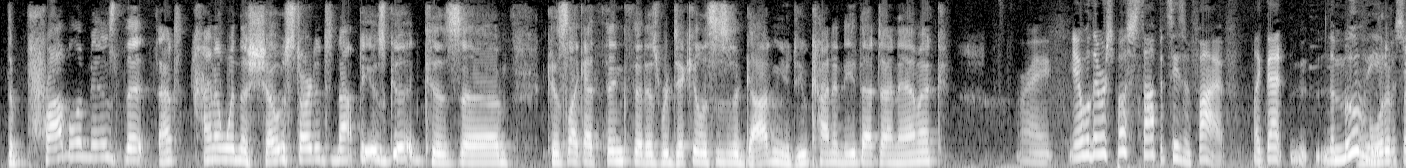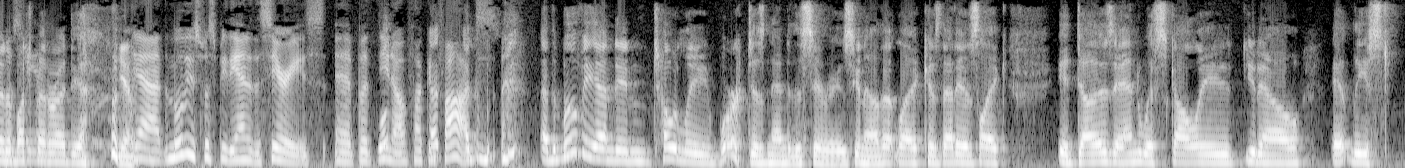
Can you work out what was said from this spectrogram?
the problem is that that's kind of when the show started to not be as good because because like I think that as ridiculous as it had gotten, you do kind of need that dynamic. Right. Yeah. Well, they were supposed to stop at season five. Like that, the movie Would have was been a much be- better idea. yeah. Yeah, the movie was supposed to be the end of the series, uh, but you know, fucking At- Fox. At the, at the movie ending totally worked as an end of the series, you know, that like, because that is like, it does end with Scully, you know, at least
